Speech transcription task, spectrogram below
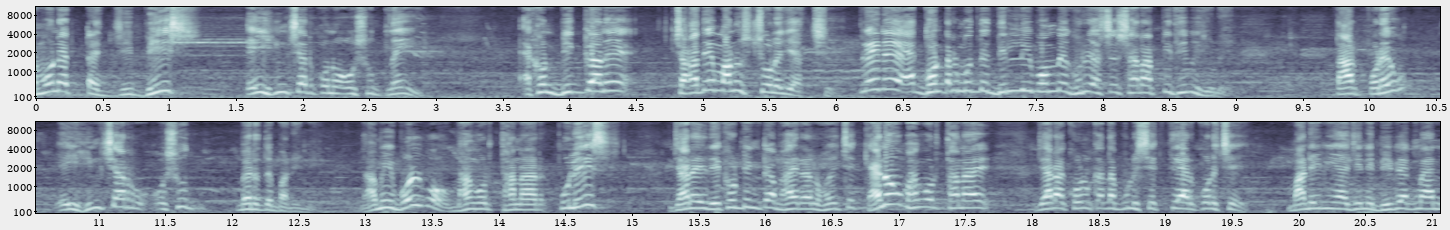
এমন একটা যে বিষ, এই হিংসার কোনো ওষুধ নেই। এখন বিজ্ঞানে চাঁদে মানুষ চলে যাচ্ছে। প্লেনে এক ঘণ্টার মধ্যে দিল্লি বোম্বে ঘুরে আসছে সারা পৃথিবী জুড়ে। তারপরেও এই হিংসার ওষুধ বেরোতে পারিনি। আমি বলব ভাঙড় থানার পুলিশ, যারা এই রেকর্ডিংটা ভাইরাল হয়েছে, কেন ভাঙড় থানায় যারা কলকাতা পুলিশ এখতিয়ার করেছে, মাননীয়া যিনি বিবেকম্যান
